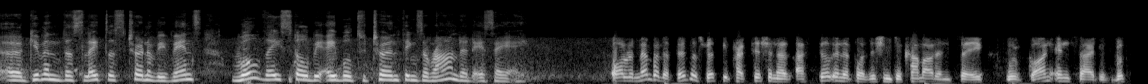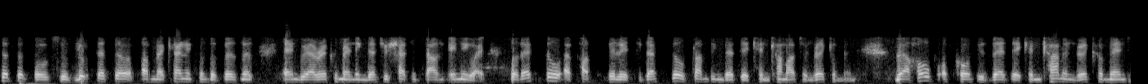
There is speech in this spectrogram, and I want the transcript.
Uh, given this latest turn of events, will they still be able to turn things around at SAA? Well, remember the business rescue practitioners are still in a position to come out and say, we've gone inside, we've looked at the books, we've looked at the uh, mechanics of the business, and we are recommending that you shut it down anyway. So that's still a possibility. That's still something that they can come out and recommend. The hope, of course, is that they can come and recommend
